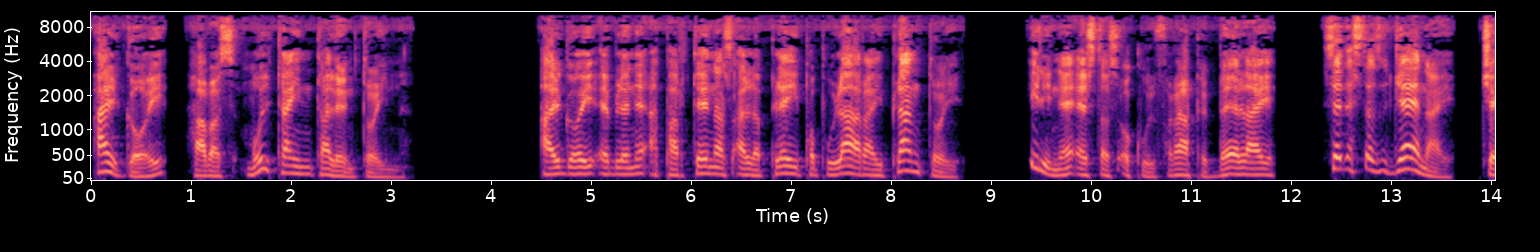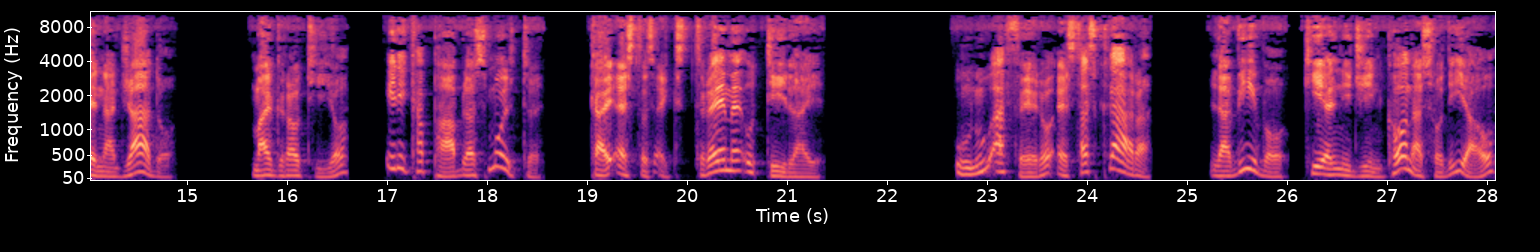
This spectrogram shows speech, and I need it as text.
Algoi havas multain talentoin. Algoi eble ne appartenas al plei popularai plantoi. Ili ne estas ocul frape belai, sed estas genai, ce nagiado. Malgrau tio, ili capablas multe, cae estas extreme utilai. Unu afero estas clara. La vivo, kiel ni gin conas hodiau,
